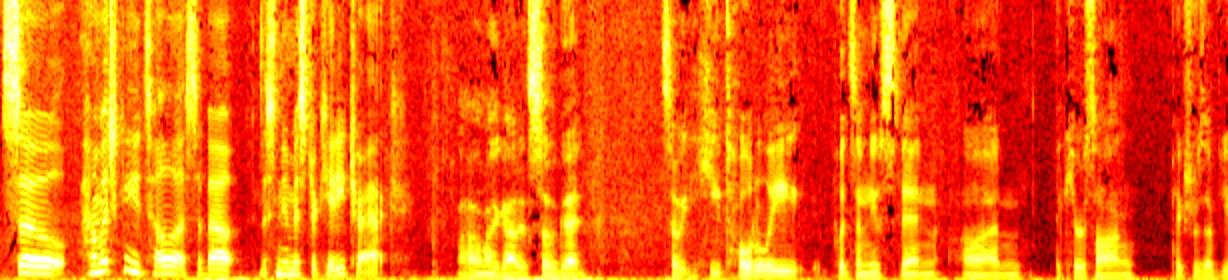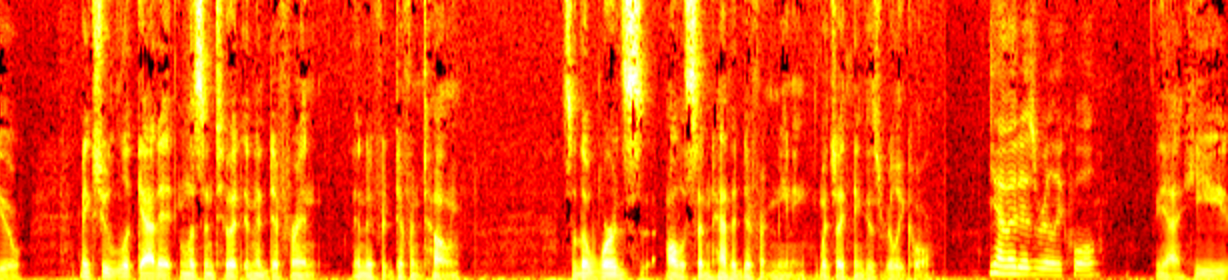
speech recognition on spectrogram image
So, how much can you tell us about this new Mr. Kitty track? Oh my god, it's so good. So he totally puts a new spin on the Cure song "Pictures of You," makes you look at it and listen to it in a different, in a different, different tone. So the words all of a sudden have a different meaning, which I think is really cool. Yeah, that is really cool. Yeah, he.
